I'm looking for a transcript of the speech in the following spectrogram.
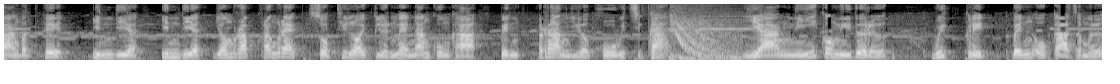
ต่างประเทศ อินเดีย อินเดียยอมรับครั้งแรกศพที่ลอยเกลื่อนแม่น้ำคงคา เป็นร่างเหยื่อโควิด -19 อย่างนี้ก็มีด้วยหรือวิกฤตเป็นโอกาสเสมอ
